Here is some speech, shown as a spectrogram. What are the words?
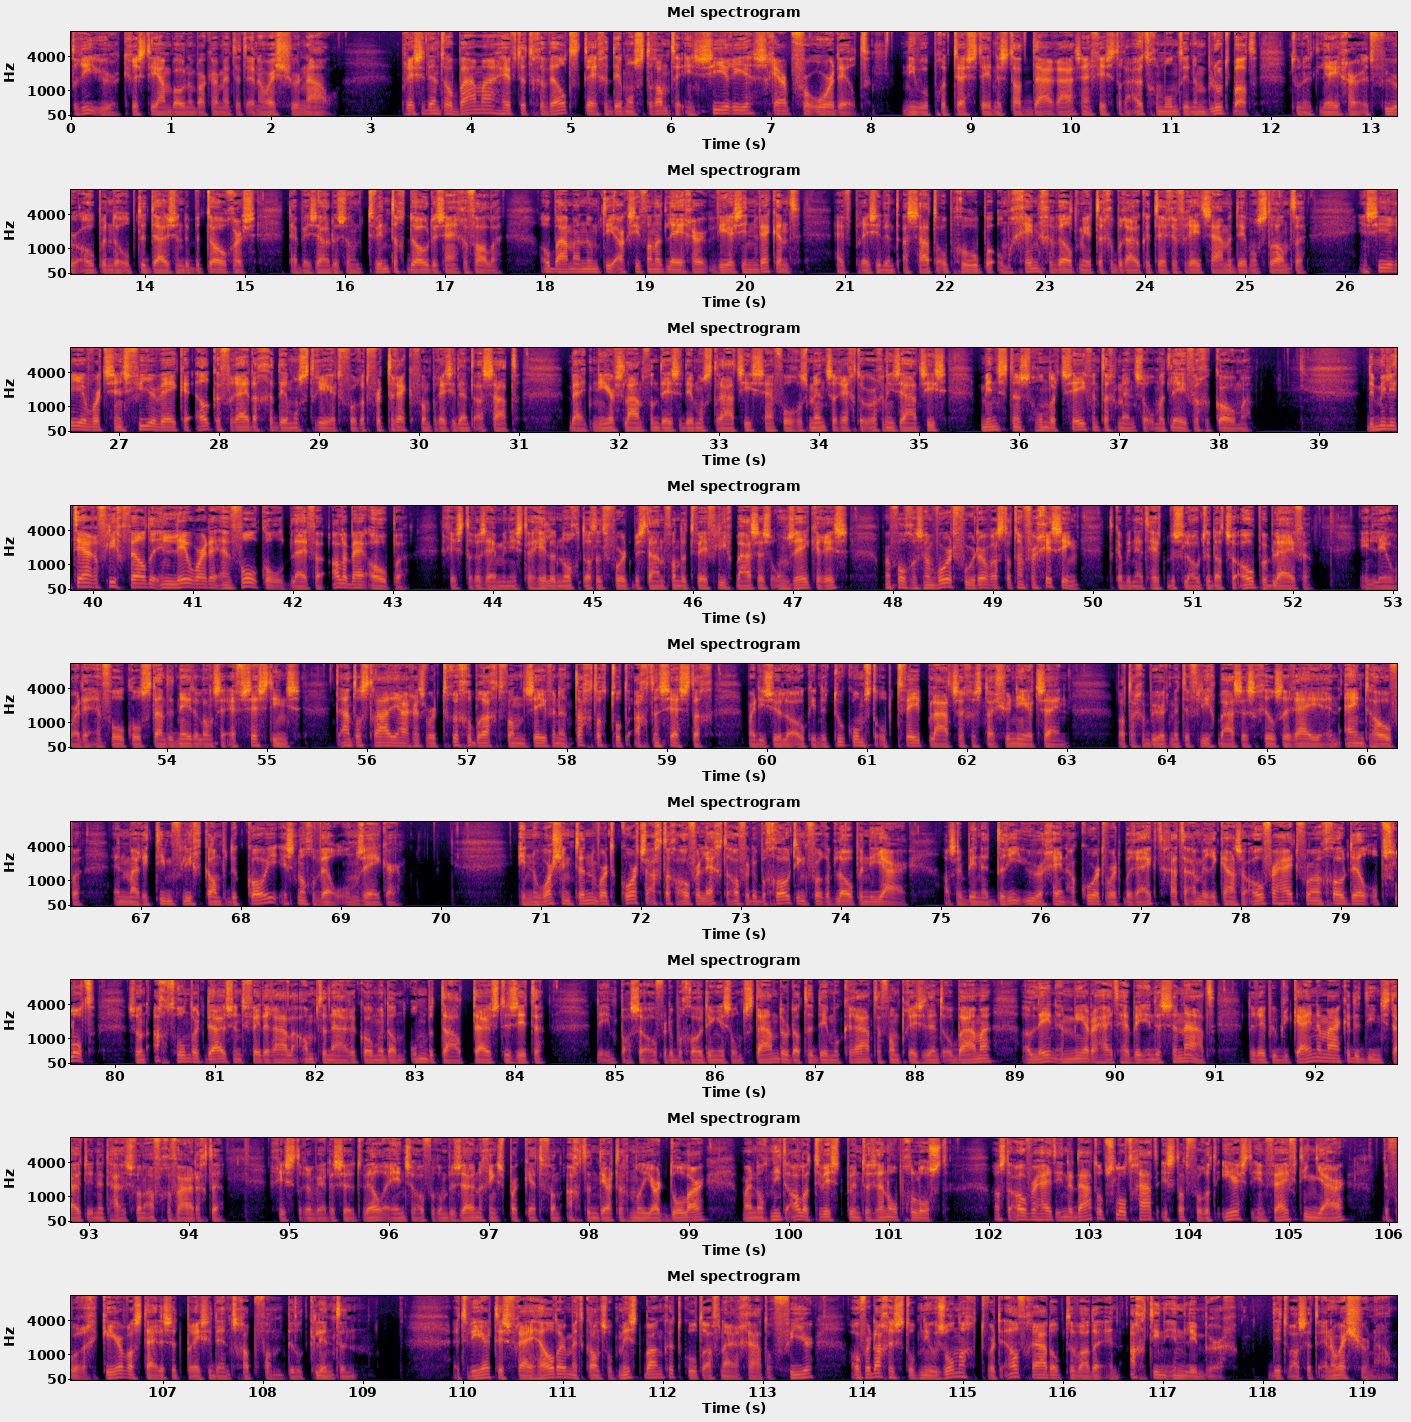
drie uur, Christian Bonenbakker met het NOS Journaal. President Obama heeft het geweld tegen demonstranten in Syrië scherp veroordeeld. Nieuwe protesten in de stad Dara zijn gisteren uitgemond in een bloedbad... toen het leger het vuur opende op de duizenden betogers. Daarbij zouden zo'n twintig doden zijn gevallen. Obama noemt die actie van het leger weerzinwekkend. Hij heeft president Assad opgeroepen om geen geweld meer te gebruiken... tegen vreedzame demonstranten. In Syrië wordt sinds vier weken elke vrijdag gedemonstreerd... voor het vertrek van president Assad. Bij het neerslaan van deze demonstraties zijn volgens mensenrechtenorganisaties minstens 170 mensen om het leven gekomen. De militaire vliegvelden in Leeuwarden en Volkel blijven allebei open. Gisteren zei minister Hille nog dat het voor het bestaan van de twee vliegbases onzeker is. Maar volgens een woordvoerder was dat een vergissing. Het kabinet heeft besloten dat ze open blijven. In Leeuwarden en Volkel staan de Nederlandse F-16's. Het aantal straaljagers wordt teruggebracht van 87 tot 68. Maar die zullen ook in de toekomst op twee plaatsen gestationeerd zijn. Wat er gebeurt met de vliegbasis Gilserijen en Eindhoven... en maritiem vliegkamp De Kooi is nog wel onzeker. In Washington wordt koortsachtig overlegd over de begroting voor het lopende jaar. Als er binnen drie uur geen akkoord wordt bereikt... gaat de Amerikaanse overheid voor een groot deel op slot. Zo'n 800.000 federale ambtenaren komen dan onbetaald thuis te zitten. De impasse over de begroting is ontstaan doordat de democraten van president Obama alleen een meerderheid hebben in de Senaat. De republikeinen maken de dienst uit in het Huis van Afgevaardigden. Gisteren werden ze het wel eens over een bezuinigingspakket van 38 miljard dollar, maar nog niet alle twistpunten zijn opgelost. Als de overheid inderdaad op slot gaat, is dat voor het eerst in 15 jaar. De vorige keer was tijdens het presidentschap van Bill Clinton. Het weer, het is vrij helder met kans op mistbanken. Het koelt af naar een graad of 4. Overdag is het opnieuw zonnig. Het wordt 11 graden op de Wadden en 18 in Limburg. Dit was het NOS Journaal.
